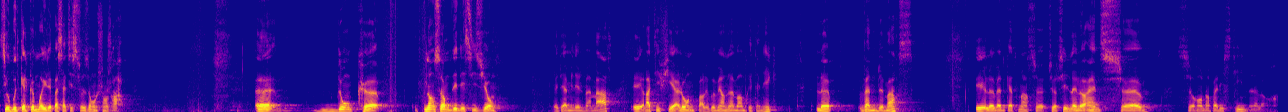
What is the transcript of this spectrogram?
si au bout de quelques mois il n'est pas satisfaisant, on le changera. Euh, donc, euh, l'ensemble des décisions est terminé le 20 mars et ratifié à Londres par le gouvernement britannique le 22 mars. Et le 24 mars, Churchill et Lawrence euh, se rendent en Palestine. Alors,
